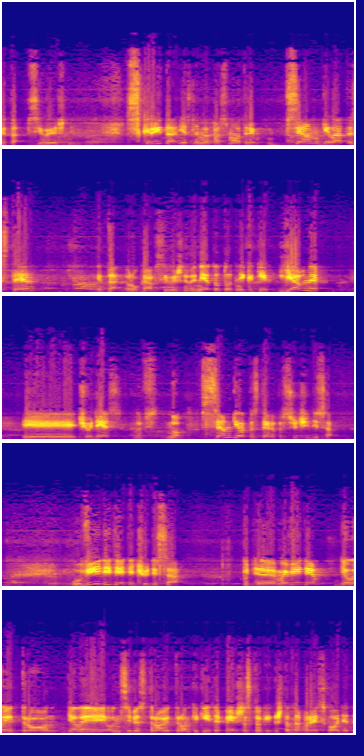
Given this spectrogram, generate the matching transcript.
это Всевышний. Скрыто, если мы посмотрим, вся Мгилат Эстер это рука Всевышнего. Нету тут никаких явных э, чудес, но, но вся Мгилат Эстер это все чудеса увидеть эти чудеса. Э, мы видим, делает трон, делает, он себе строит трон, какие-то пиршества, что-то происходит,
